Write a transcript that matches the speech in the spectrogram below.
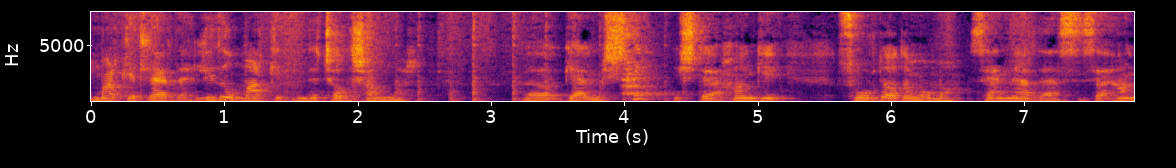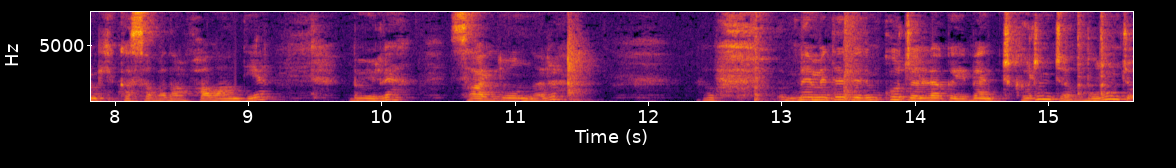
Marketlerde Lidl marketinde çalışanlar e, gelmişti. İşte hangi sordu adam ama sen neredensin sen hangi kasabadan falan diye böyle saydı onları. Of, Mehmet'e dedim koca lagayı ben çıkarınca bulunca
